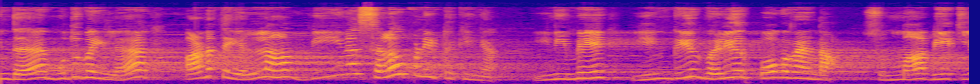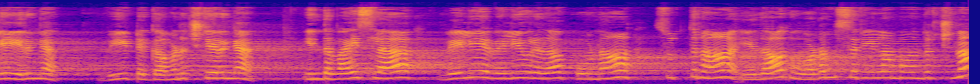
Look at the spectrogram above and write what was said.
இந்த முதுமையில் பணத்தை எல்லாம் வீணாக செலவு பண்ணிட்டு இருக்கீங்க. இனிமே எங்கேயும் வெளியூர் போக வேண்டாம். சும்மா வீட்டிலே இருங்க. வீட்டை கவனிச்சுட்டு இருங்க. இந்த வயசுல வெளியே வெளியூர் ஏதாவது போனா சுத்தினா ஏதாவது உடம்பு சரியில்லாம வந்துருச்சுன்னா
